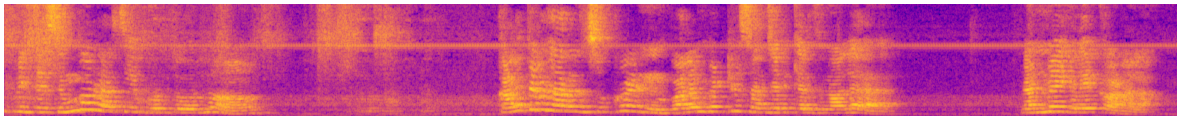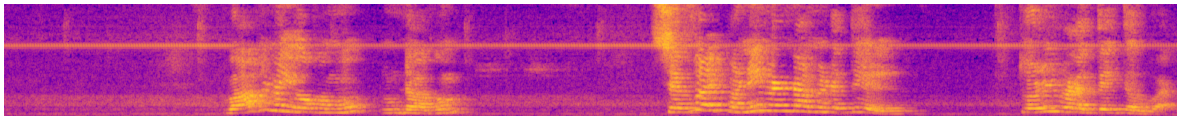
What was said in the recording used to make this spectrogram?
இப்ப இந்த சிம்ம ராசியை பொறுத்தவரையும் களத்திரக்காரன் சுக்கிரன் பலம் பெற்று சஞ்சரிக்கிறதுனால நன்மைகளை காணலாம். வாகன யோகமும் உண்டாகும். செவ்வாய் பன்னிரெண்டாம் இடத்தில் தொழில் வளத்தை தருவார்.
